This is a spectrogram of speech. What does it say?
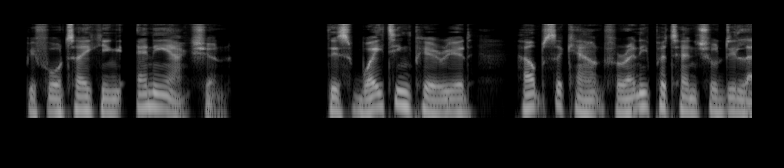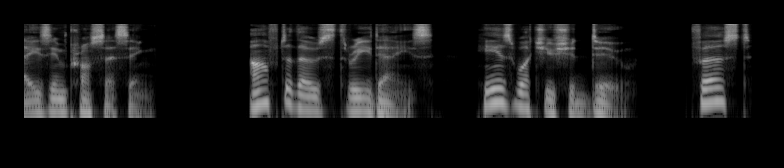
before taking any action. This waiting period helps account for any potential delays in processing. After those three days, here's what you should do. First,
